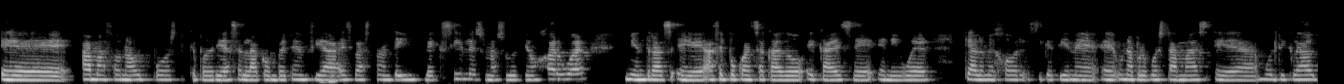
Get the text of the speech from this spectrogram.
eh, Amazon Outpost, que podría ser la competencia, es bastante inflexible, es una solución hardware, mientras eh, hace poco han sacado EKS Anywhere, que a lo mejor sí que tiene una propuesta más multicloud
